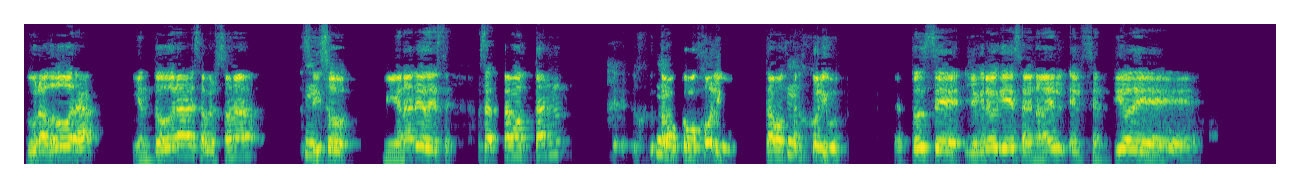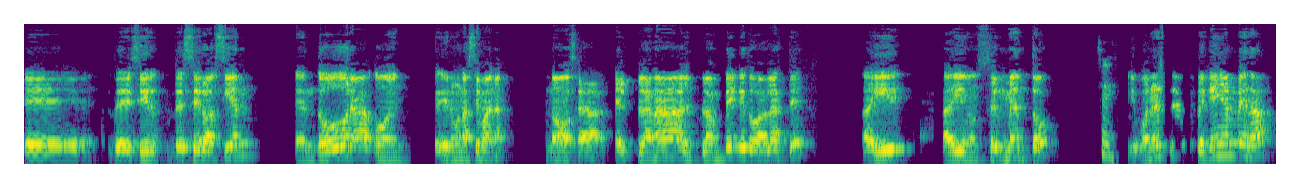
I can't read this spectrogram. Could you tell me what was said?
dura dos horas, y en dos horas esa persona se hizo millonario de... O sea, estamos tan estamos como Hollywood, estamos en Hollywood. Entonces, yo creo que ese no es el, sentido de, eh, de decir de 0 a 100 en dos horas o en, una semana. No, o sea, el plan A, el plan B que tú hablaste, ahí hay un segmento y ponerse pequeñas metas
